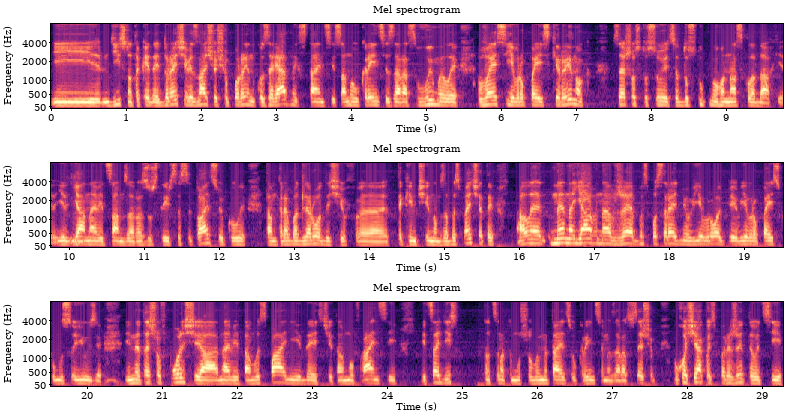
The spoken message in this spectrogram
І дійсно таке дай. До речі, відзначу, що по ринку зарядних станцій саме українці зараз вимили весь європейський ринок. Все, що стосується доступного на складах, я, я навіть сам зараз зустрівся з ситуацією, коли там треба для родичів е, таким чином забезпечити, але не наявна вже безпосередньо в Європі, в Європейському Союзі, і не те, що в Польщі, а навіть там в Іспанії, десь чи там у Франції, і це дійсно це тому, що вимитається українцями зараз все, щоб ну, хоч якось пережити оці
